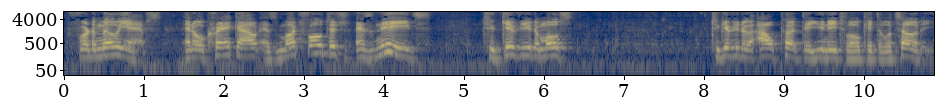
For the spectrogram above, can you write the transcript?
for the milliamps and it will crank out as much voltage as needs to give you the most to give you the output that you need to locate the utility.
